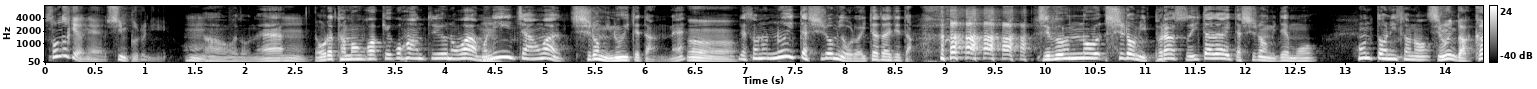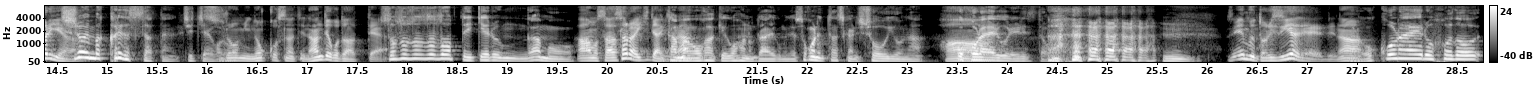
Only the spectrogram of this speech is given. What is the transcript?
その時はね、シンプルに。うん。あ、なるほどね。俺、卵かけご飯っていうのは、もう兄ちゃんは白身抜いてたのね。うんうん。で、その抜いた白身を俺はいただいてた。自分の白身、プラスいただいた白身でもう、本当にその、白身ばっかりやん。白身ばっかりが好きだったんよ、ちっちゃい頃。白身残すなんてなんてことあって。そうそうそうそうそうっていけるんがもう、ああ、もうさらさら行きたいな。卵かけご飯の醍醐味で、そこに確かに醤油をな、はあ怒られるぐらい入れてたわ。塩分取りすぎやで、でな。怒られるほど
